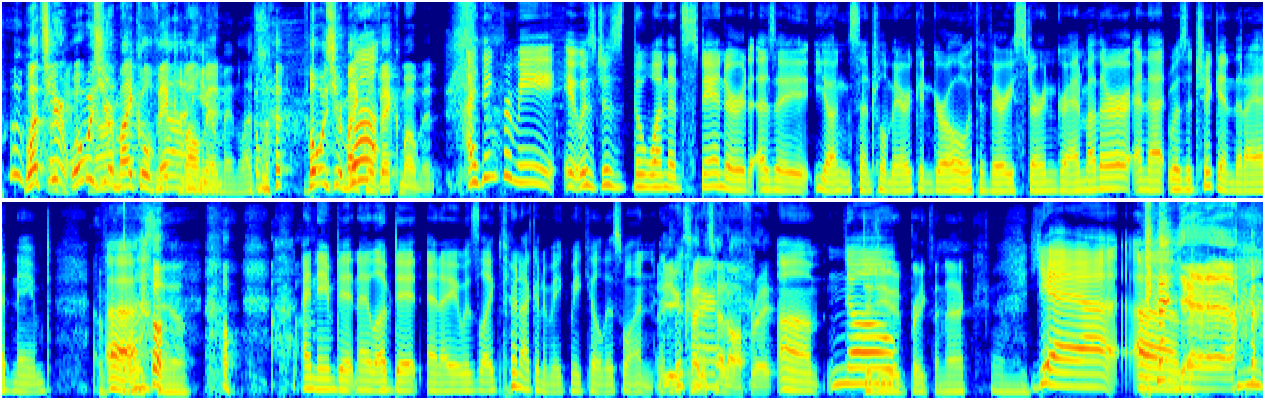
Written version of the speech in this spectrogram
What's your Okay, what was your Michael Vick moment? What was your Michael Well- Vick moment? I think for me, it was just the one that's standard as a young Central American girl with a very stern grandmother, and that was a chicken that I had named. Of Uh, course, yeah. I named it and I loved it, and I was like, they're not going to make me kill this one. And you cut his listener, head off, right? Um, no. Did you break the neck? And... Yeah. Um, yeah.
